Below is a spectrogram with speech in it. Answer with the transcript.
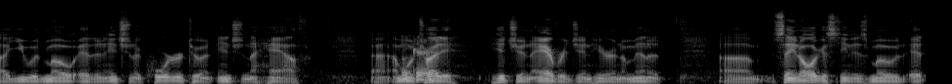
uh, you would mow at an inch and a quarter to an inch and a half. Uh, I'm going to try to hit you an average in here in a minute. Um, St. Augustine is mowed at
